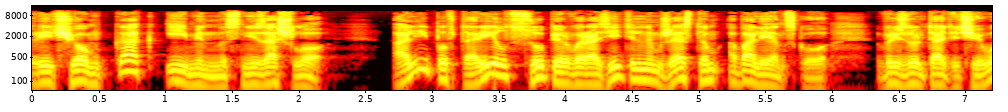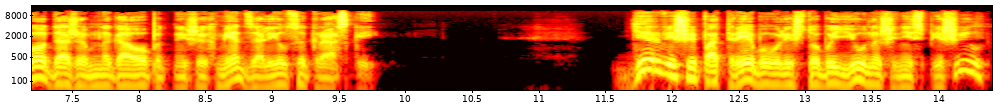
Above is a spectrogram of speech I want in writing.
Причем как именно снизошло – Али повторил супервыразительным жестом Оболенского, в результате чего даже многоопытный шахмет залился краской. Дервиши потребовали, чтобы юноша не спешил,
